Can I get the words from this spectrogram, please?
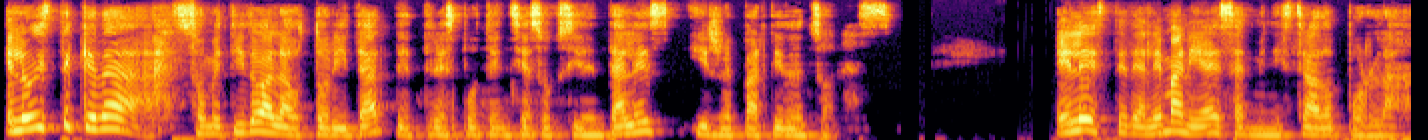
El oeste queda sometido a la autoridad de tres potencias occidentales y repartido en zonas. El este de Alemania es administrado por la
